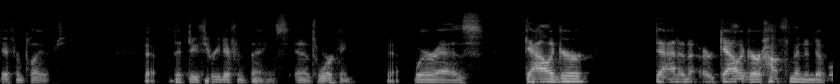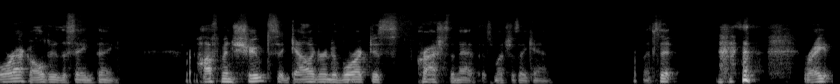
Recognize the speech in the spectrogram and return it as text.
different players Yeah. that do three different things and it's working. Yeah. Whereas Gallagher, Dad and or Gallagher, Hoffman, and Dvorak all do the same thing. Right. Hoffman shoots, and Gallagher and Dvorak just crash the net as much as they can. That's it. right?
